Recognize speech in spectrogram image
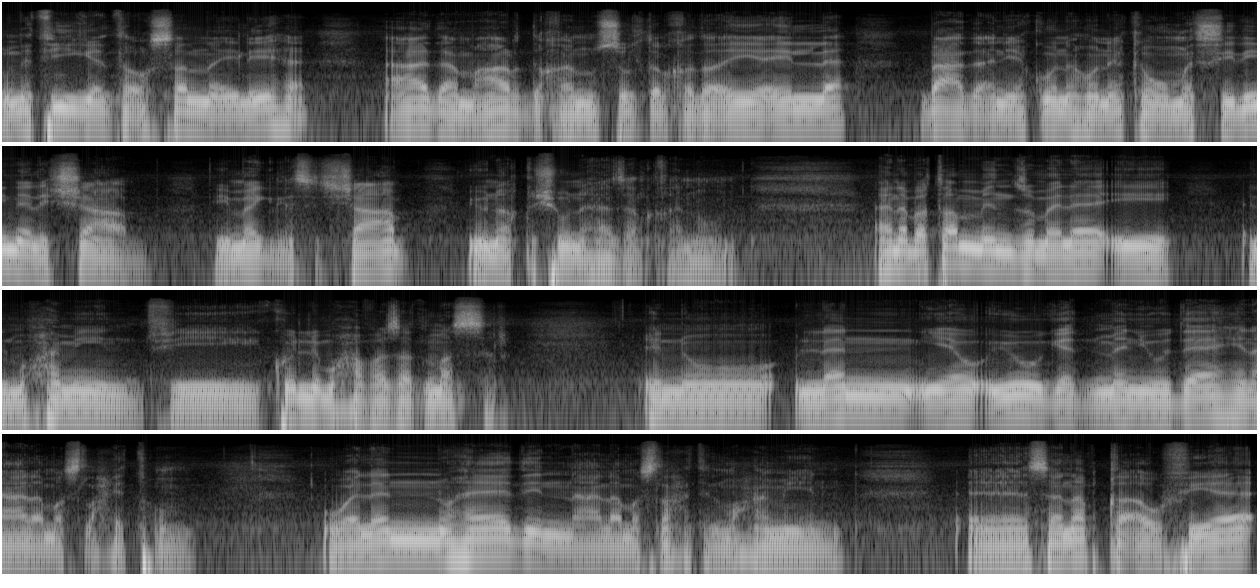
نتيجة توصلنا إليها عدم عرض قانون السلطة القضائية إلا بعد أن يكون هناك ممثلين للشعب في مجلس الشعب يناقشون هذا القانون. أنا بطمن زملائي المحامين في كل محافظات مصر إنه لن يو- يوجد من يداهن على مصلحتهم ولن نهادن على مصلحة المحامين. آه، سنبقى أوفياء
